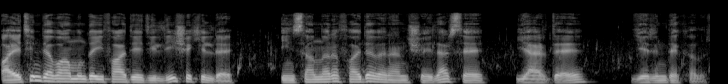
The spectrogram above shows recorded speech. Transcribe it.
Ayetin devamında ifade edildiği şekilde insanlara fayda veren şeylerse yerde, yerinde kalır.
